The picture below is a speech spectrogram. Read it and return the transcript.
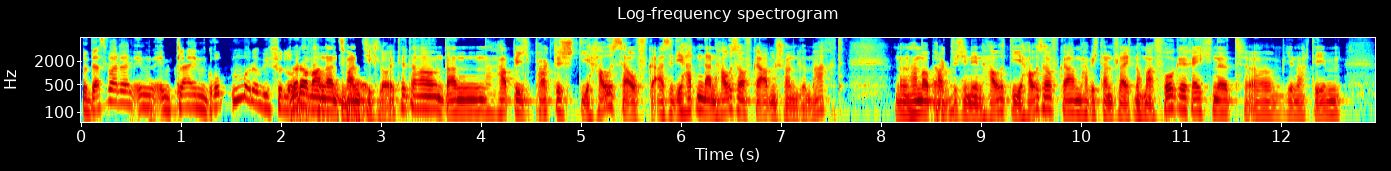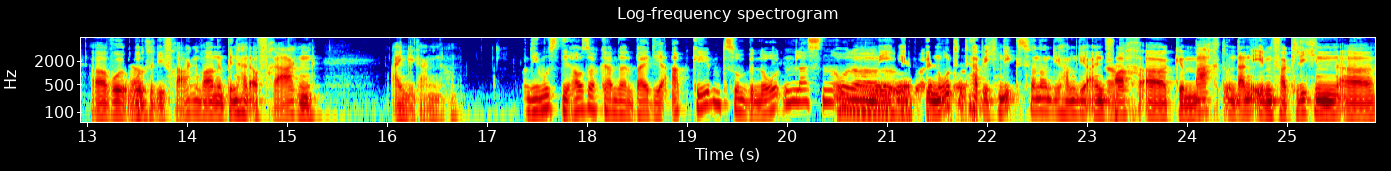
und das war dann in, in kleinen Gruppen oder wie viele Leute? Ja, da waren dann 20 Leute da und dann habe ich praktisch die Hausaufgaben, also die hatten dann Hausaufgaben schon gemacht. Und dann haben wir ja. praktisch in den Haus, die Hausaufgaben habe ich dann vielleicht nochmal vorgerechnet, äh, je nachdem, äh, wo, ja. wo so die Fragen waren und bin halt auf Fragen eingegangen. Und die mussten die Hausaufgaben dann bei dir abgeben zum Benoten lassen oder? Nee, benotet habe ich nichts, sondern die haben die einfach ja. äh, gemacht und dann eben verglichen, äh,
